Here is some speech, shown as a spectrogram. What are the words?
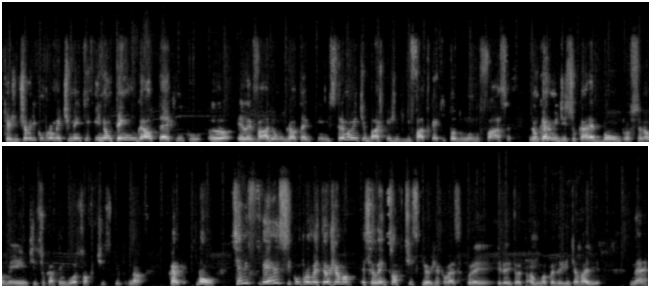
que a gente chama de comprometimento e não tem um grau técnico uh, elevado, é um grau técnico extremamente baixo, que a gente de fato quer que todo mundo faça. Não quero medir se o cara é bom profissionalmente, se o cara tem boa soft skill. Não. O cara, bom, se ele fez, se comprometeu, já é uma excelente soft skill, já começa por aí. Né? Então, alguma coisa a gente avalia. Né?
